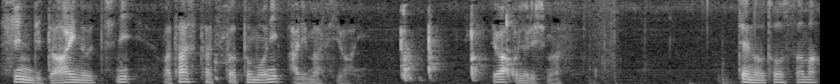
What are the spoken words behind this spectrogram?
真理と愛のうちに私たちと共にありますように。ではお祈りします。天のお父様。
